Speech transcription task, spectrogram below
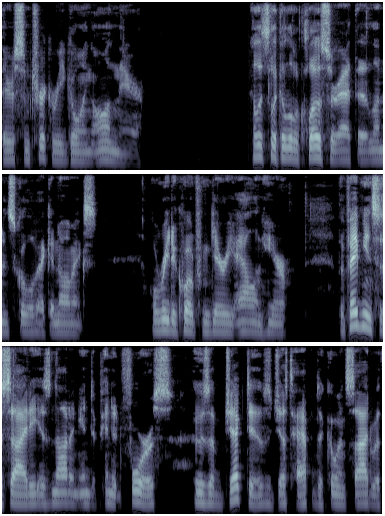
there's some trickery going on there. Now let's look a little closer at the London School of Economics. We'll read a quote from Gary Allen here. The Fabian Society is not an independent force, whose objectives just happen to coincide with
